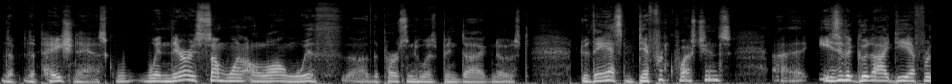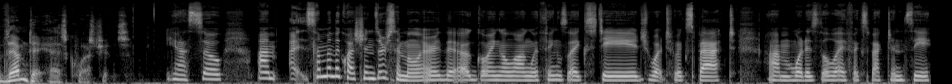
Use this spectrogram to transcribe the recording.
the the patient asks when there is someone along with uh, the person who has been diagnosed. Do they ask different questions? Uh, is it a good idea for them to ask questions? Yeah, so um, some of the questions are similar, the, uh, going along with things like stage, what to expect, um, what is the life expectancy,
